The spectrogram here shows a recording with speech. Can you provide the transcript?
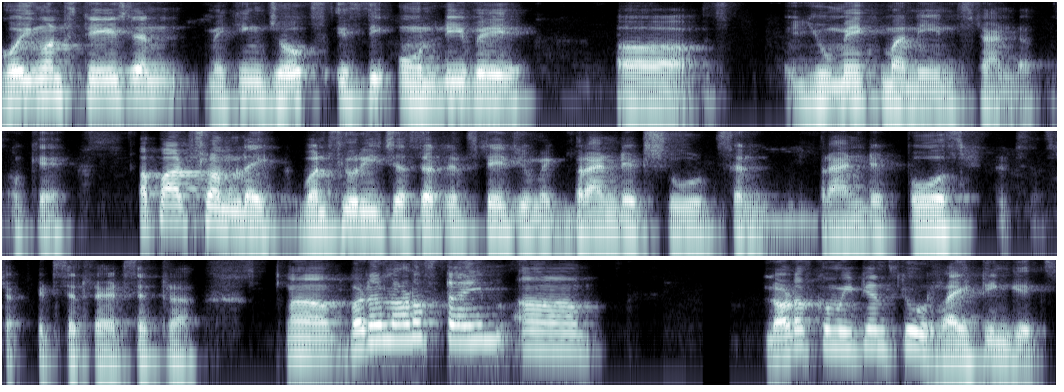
going on stage and making jokes is the only way uh, you make money in stand up okay apart from like once you reach a certain stage you make branded shoots and branded posts etc etc etc uh, but a lot of time a lot of comedians do writing gigs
